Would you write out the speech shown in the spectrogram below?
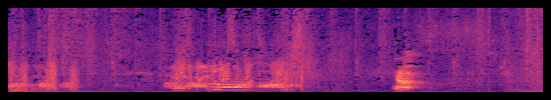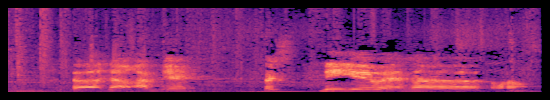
Let's do this. The one left? Uh, uh, no, I'm here. There's me, you, and, uh, someone else.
